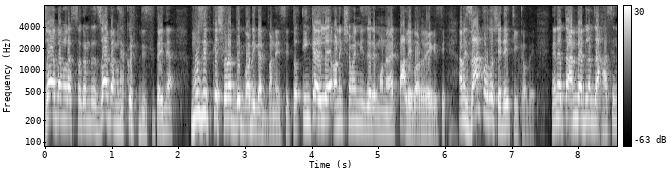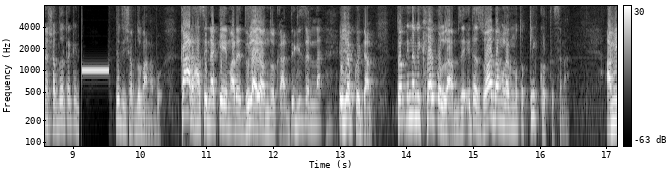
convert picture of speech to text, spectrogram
জয় বাংলা স্লোগানে জয় বাংলা করে দিচ্ছি তাই না? মুজিবকে সোরাবদের বডিগার্ড বানাইছি। তো ইনকা হইলে অনেক সময় নিজের মনে হয় তালে বড় হয়ে গেছি। আমি যা করব সেটাই ঠিক হবে। তাই না? তো আমি ভাবলাম যে হাসিনা শব্দটাকে প্রতি শব্দ বানাবো। কার হাসিনাকে মারে? ধুলাই অন্ধকার, দেখেছেন না? এইসব কইতাম। কিন্তু আমি খেয়াল করলাম যে এটা জয় বাংলার মতো ক্লিক করতেছে না। আমি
